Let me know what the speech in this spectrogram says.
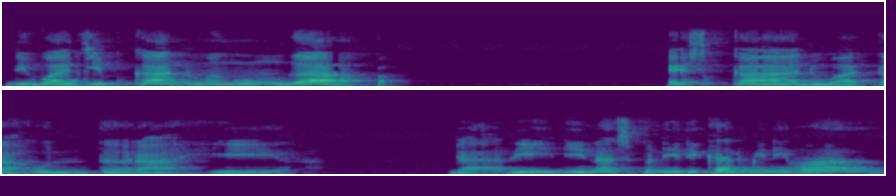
diwajibkan mengunggah SK 2 tahun terakhir dari Dinas Pendidikan Minimal.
